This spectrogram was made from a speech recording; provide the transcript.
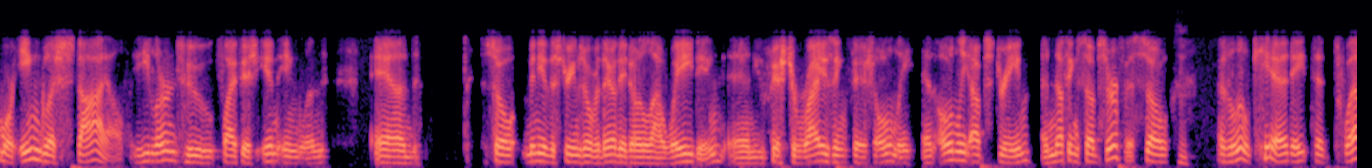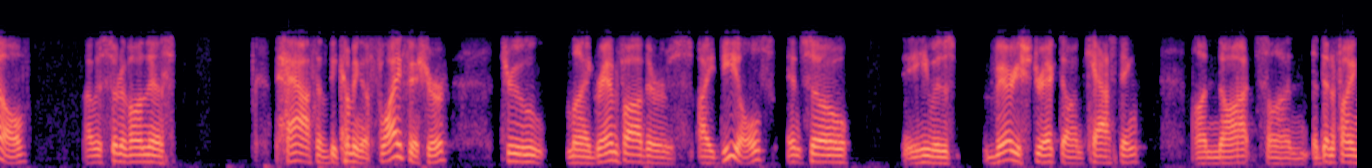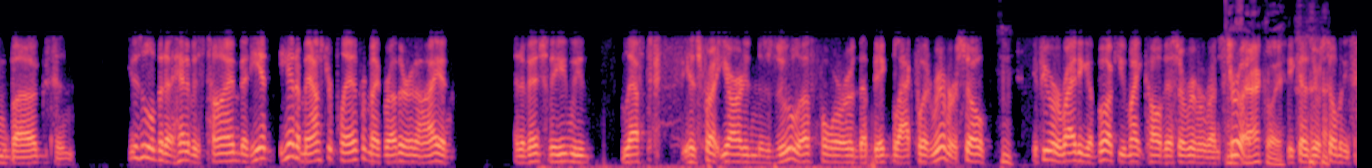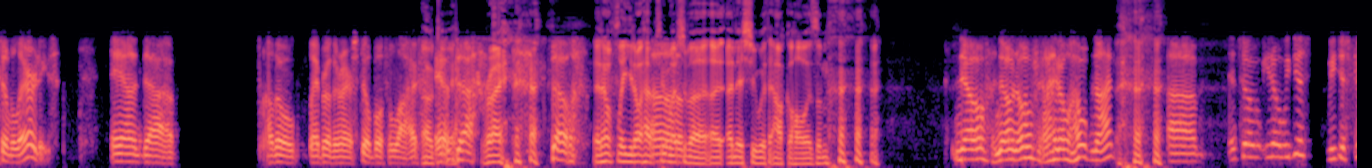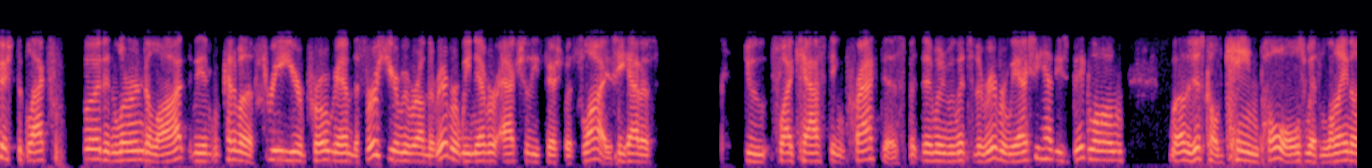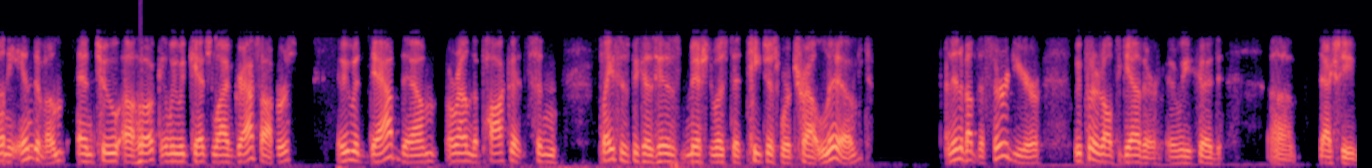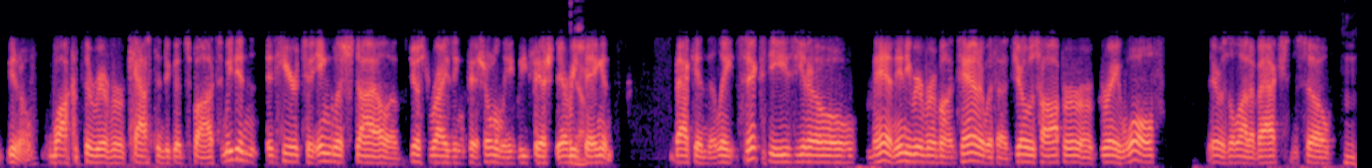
more English style. He learned to fly fish in England and so many of the streams over there they don't allow wading and you fish to rising fish only and only upstream and nothing subsurface so hmm. as a little kid 8 to 12 I was sort of on this path of becoming a fly fisher through my grandfather's ideals. And so he was very strict on casting, on knots, on identifying bugs, and he was a little bit ahead of his time. But he had he had a master plan for my brother and I, and and eventually we left his front yard in Missoula for the Big Blackfoot River. So, hmm. if you were writing a book, you might call this "A River Runs Through exactly. It," because there's so many similarities. And uh, although my brother and I are still both alive, okay, and, uh, right. so, and hopefully you don't have too um, much of a, a, an issue with alcoholism. no, no, no. I don't hope not. um, and so, you know, we just we just fished the Blackfoot and learned a lot. We were kind of on a three year program. The first year we were on the river, we never actually fished with flies. He had us do fly casting practice. But then when we went to the river, we actually had these big long, well, they're just called cane poles with line on the end of them and to a hook, and we would catch live grasshoppers. And we would dab them around the pockets and places because his mission was to teach us where trout lived. And then about the third year, we put it all together and we could uh, actually, you know, walk up the river, cast into good spots. We didn't adhere to English style of just rising fish only. We fished everything. Yeah. And back in the late 60s, you know, man, any river in Montana with a Joe's hopper or Gray Wulff, there was a lot of action. So, hmm.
